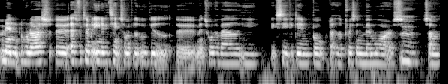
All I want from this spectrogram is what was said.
Men hun har også, øh, altså for eksempel en af de ting, som er blevet udgivet, øh, mens hun har været i eksil, det er en bog, der hedder Prison Memoirs, mm. Som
